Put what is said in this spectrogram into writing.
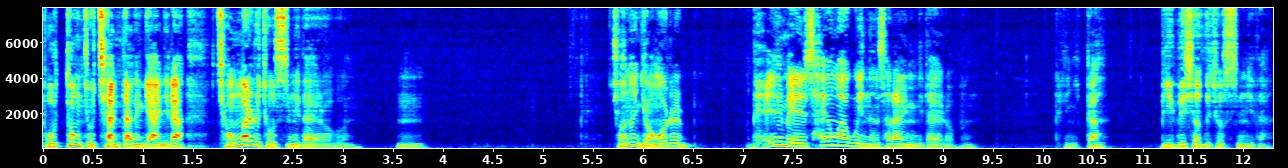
보통 좋지 않다는 게 아니라 정말로 좋습니다 여러분. 음. 저는 영어를 매일매일 사용하고 있는 사람입니다, 여러분. 그러니까 믿으셔도 좋습니다.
